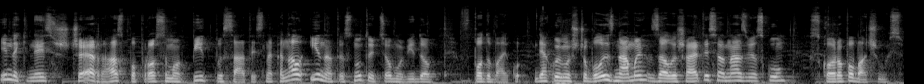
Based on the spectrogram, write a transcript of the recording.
І на кінець ще раз попросимо підписатись на канал і натиснути цьому відео вподобайку. Дякуємо, що були з нами. Залишайтеся на зв'язку. Скоро побачимось.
